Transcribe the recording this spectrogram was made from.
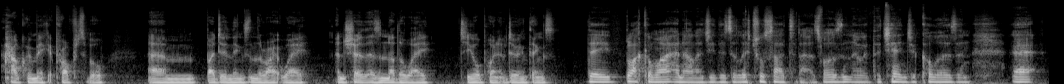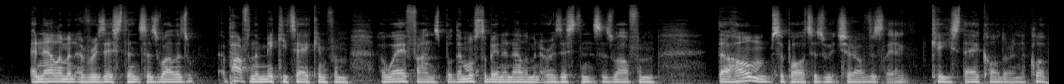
how can we make it profitable um, by doing things in the right way? and show there's another way to your point of doing things. The black and white analogy, there's a literal side to that as well, isn't there, with the change of colours and uh, an element of resistance as well as, apart from the Mickey taking from away fans, but there must have been an element of resistance as well from the home supporters, which are obviously a key stakeholder in the club.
